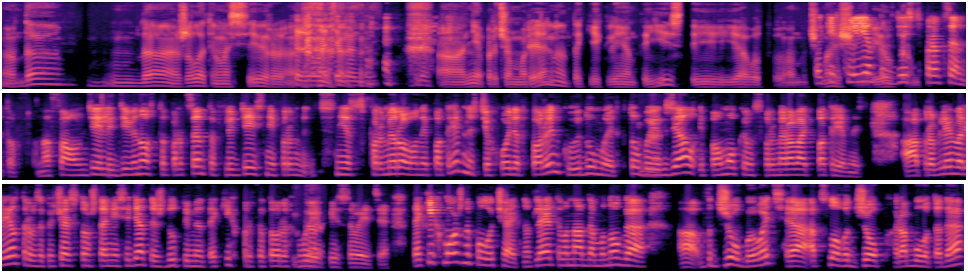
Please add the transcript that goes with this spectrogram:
А, да, да, желательно с севера. Желательно, да. А, не, причем реально такие клиенты есть, и я вот начинающим Таких клиентов риэлтором... 10%. На самом деле 90% людей с, несформированной потребностью ходят по рынку и думают, кто бы их взял и помог им сформировать потребность. А проблема риэлторов заключается в том, что они сидят и ждут именно таких, про которых вы описываете. Таких можно получать, но для этого надо много вджобывать, э, от слова job – работа, да,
